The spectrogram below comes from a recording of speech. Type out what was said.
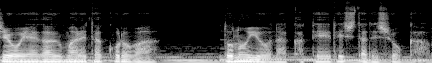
父親が生まれた頃はどのような家庭でしたでしょうか？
